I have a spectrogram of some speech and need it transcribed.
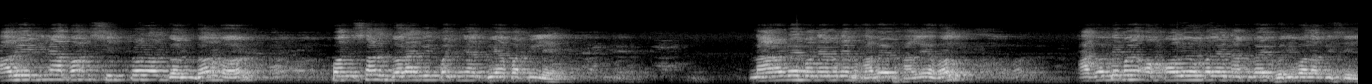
আৰু এদিনাখন চিত্ৰত গন্ধৰ্বৰ পঞ্চাছগৰাকী কন্যাক বিয়া পাতিলে। নাৰদে মনে মনে ভাবে ভালে হ'ল। আগতে মই অকলে অকলে নাম গাই ঘূৰিব লাগিছিল।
